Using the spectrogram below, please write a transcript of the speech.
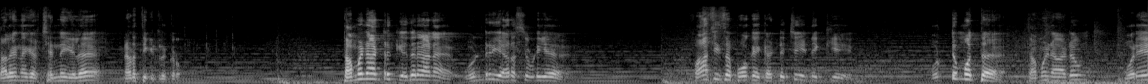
தலைநகர் சென்னையில் நடத்திக்கிட்டு இருக்கிறோம். தமிழ்நாட்டுக்கு எதிரான ஒன்றிய அரசுடைய பாசிச போக்கை கண்டிச்சு இன்னைக்கு ஒட்டுமொத்த தமிழ்நாடும் ஒரே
